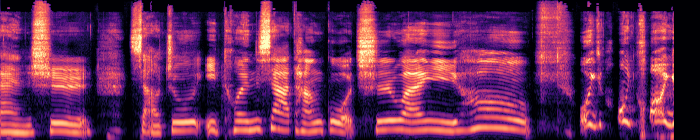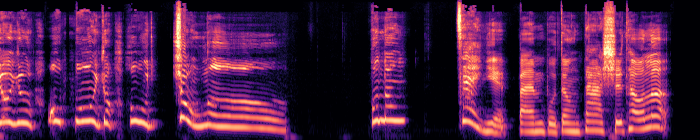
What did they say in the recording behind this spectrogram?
但是小猪一吞下糖果，吃完以后，哎呦哎呦呦，哦不哟，好重啊！扑通，再也搬不动大石头了。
